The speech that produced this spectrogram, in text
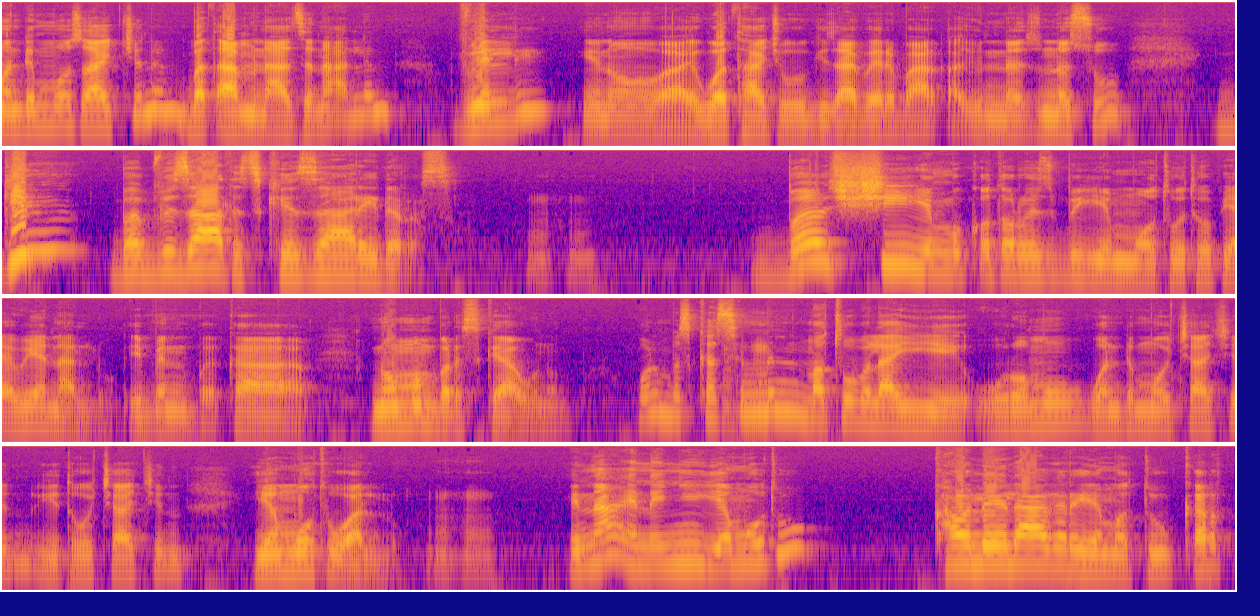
ወንድሞቻችንን በጣም እናዝናለን። really ወታችሁ እግዚአብሔር ባርካችሁ። እነሱ ግን በብዛት እስከ ዛሬ ድረስ በሺ የሚቆጠሩ ህዝብ የሞቱ ኢትዮጵያውያን አሉ። even ከ November እስከ አሁንም almost ከስምንት መቶ በላይ የኦሮሞ ወንድሞቻችን እህቶቻችን የሞቱ አሉ እና እነኚህ የሞቱ ከሌላ ሀገር የመጡ ቀርቶ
